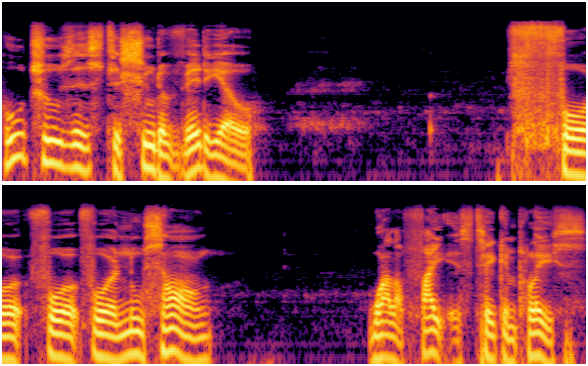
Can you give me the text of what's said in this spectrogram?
who chooses to shoot a video for for for a new song while a fight is taking place?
